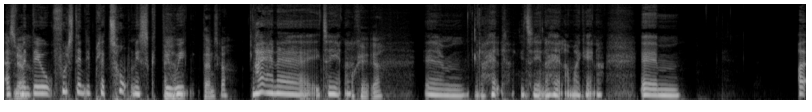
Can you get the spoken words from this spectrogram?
Altså, Ja. Men det er jo fuldstændig platonisk. Det er, Er jo han ikke... dansker? Nej, han er italiener. Okay, ja. Øhm, eller halv italiener, halv amerikaner. Øhm, og,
